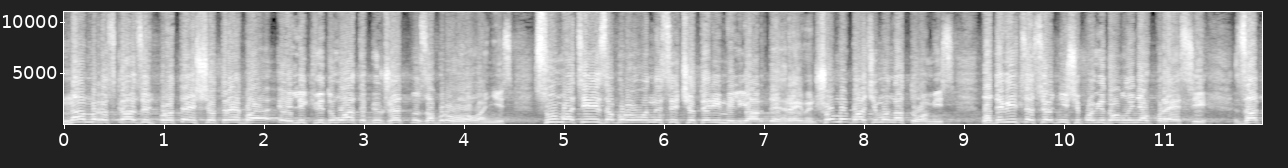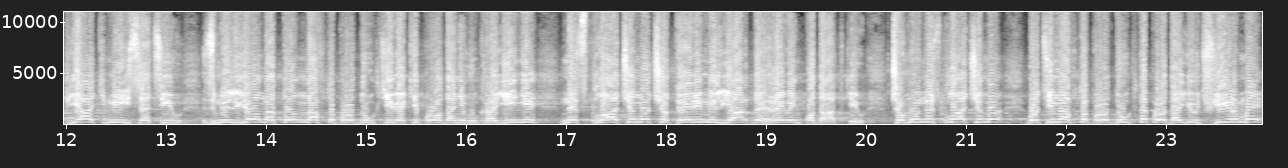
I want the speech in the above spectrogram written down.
Нам розказують про те, що треба е, ліквідувати бюджетну заборгованість. Сума цієї заборгованості 4 мільярди гривень. Що ми бачимо натомість? Подивіться сьогоднішні повідомлення в пресі. За 5 місяців з мільйона тонн нафтопродуктів, які продані в Україні, не сплачено 4 мільярди гривень податків. Чому не сплачено? Бо ці нафтопродукти продають фірми,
